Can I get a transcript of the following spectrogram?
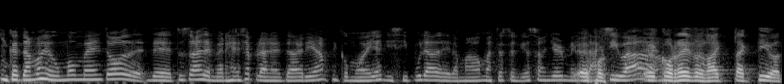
Aunque estamos en un momento de, tú sabes, de emergencia planetaria, y como ella es discípula del amado Maestro Ascendido San Germain, está activada. Es correcto, está, activa.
